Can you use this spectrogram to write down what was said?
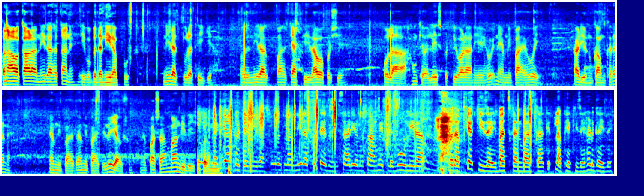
પણ આવા કાળા નીરા હતા ને, એ બધા નીરા નીરા જ પૂરા થઈ ગયા. હવે નીરા ક્યાંકથી લાવવા પડશે? ઓલા, શું કહેવાય લેસ પટ્ટીવાળાની હોય ને, એમની પાસે હોય સાડીઓનું કામ કરે ને. એમની પાસે તો એમની પાસેથી લઈ આવશું અને પાછા બાંધી દઈશું. કરવાનું ક્યાં ઘટે નીરા સુરતમાં નીરા ઘટે જ નહીં. સાડીઓનું કામ હોય એટલે બહુ નીરા બધા ફેંકી જાય. બાચકા ને બાચકા કેટલા ફેંકી જાય હળગાઈ જાય.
